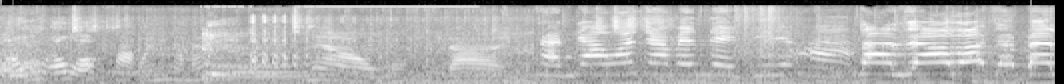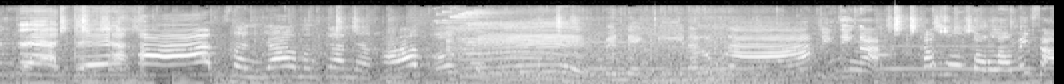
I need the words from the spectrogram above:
เอาเอาเหรอฝากไว้นี่เอาไหมไม่เอาโอเคได้สัญญาว่าจะเป็นเด็กดีค่ะสัญญาว่าจะเป็นเด็กดีครับสัญญาเหมือนกันนะครับโอเค เป็นเด็กดีนะลูกนะ จริงๆอะถ้าพูดตรงเราไม่สา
